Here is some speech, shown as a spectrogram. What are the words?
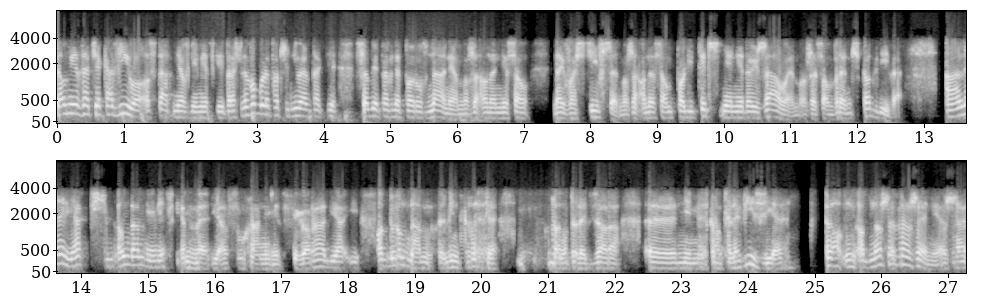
Co mnie zaciekawiło ostatnio w niemieckiej prasie, no w ogóle poczyniłem takie sobie pewne porównania, może one nie są najwłaściwsze, może one są politycznie niedojrzałe, może są wręcz szkodliwe. Ale jak przyglądam niemieckie media, słucham niemieckiego radia i oglądam w internecie do telewizora y, niemiecką telewizję, to odnoszę wrażenie, że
